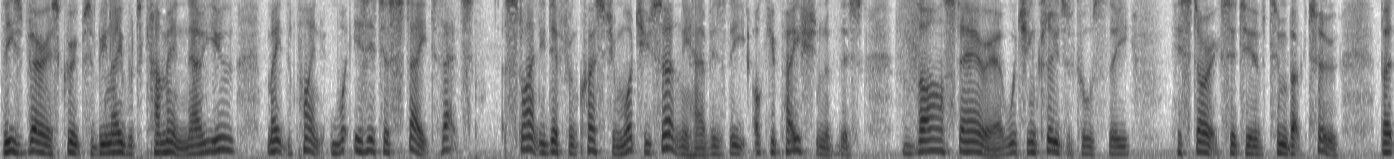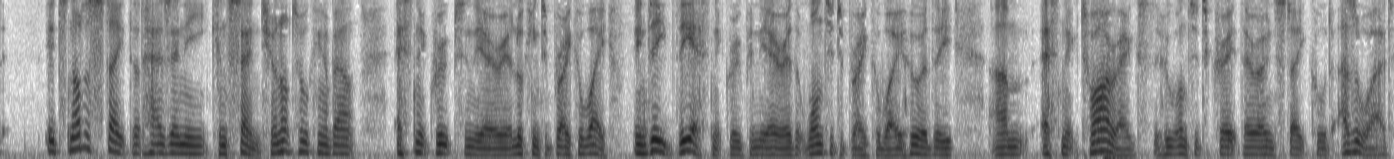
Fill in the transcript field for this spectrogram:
these various groups have been able to come in. Now, you make the point, is it a state? That's a slightly different question. What you certainly have is the occupation of this vast area, which includes, of course, the historic city of Timbuktu. But it's not a state that has any consent. You're not talking about ethnic groups in the area looking to break away. Indeed, the ethnic group in the area that wanted to break away, who are the um, ethnic Tuaregs who wanted to create their own state called Azawad,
